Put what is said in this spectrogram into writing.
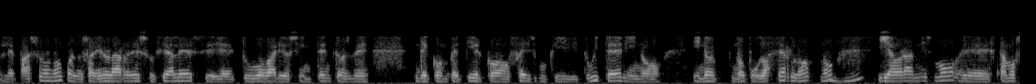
le pasó, ¿no? Cuando salieron las redes sociales eh, tuvo varios intentos de, de competir con Facebook y Twitter y no y no, no pudo hacerlo, ¿no? Y ahora mismo eh, estamos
